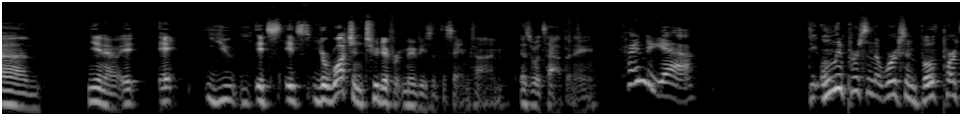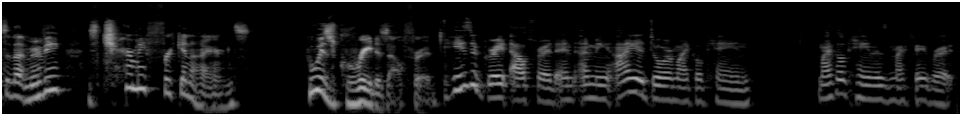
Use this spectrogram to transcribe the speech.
Um, you know, it it you it's it's you're watching two different movies at the same time is what's happening. kind of yeah. The only person that works in both parts of that movie is Jeremy freaking Irons, who is great as Alfred. He's a great Alfred, and I mean, I adore Michael Caine. Michael Caine is my favorite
